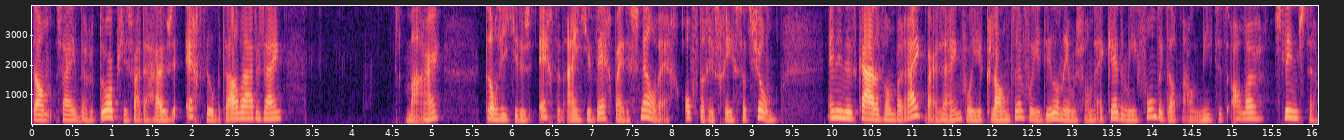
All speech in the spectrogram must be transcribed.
dan zijn er dorpjes waar de huizen echt veel betaalbaarder zijn. Maar dan zit je dus echt een eindje weg bij de snelweg of er is geen station. En in het kader van bereikbaar zijn voor je klanten, voor je deelnemers van de Academy, vond ik dat nou niet het allerslimste.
